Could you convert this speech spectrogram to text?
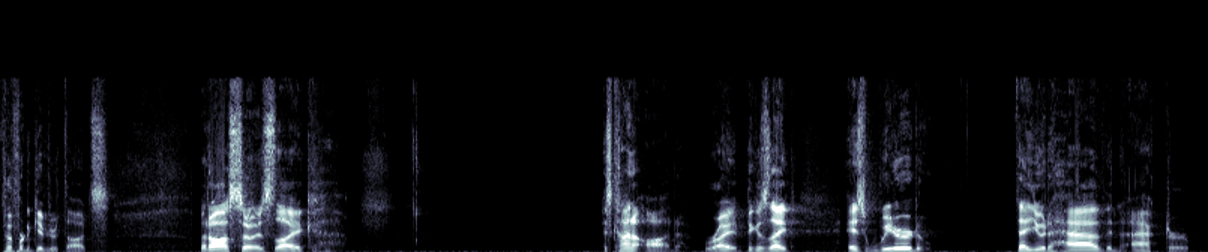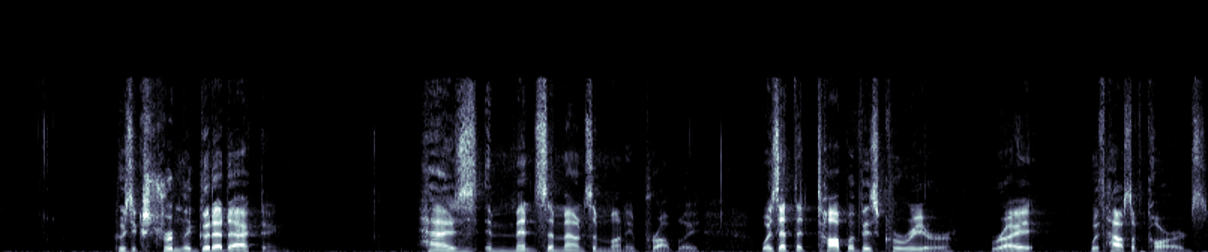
Feel free to give your thoughts. But also, it's like, it's kind of odd, right? Because, like, it's weird that you would have an actor who's extremely good at acting, has immense amounts of money, probably, was at the top of his career, right, with House of Cards,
